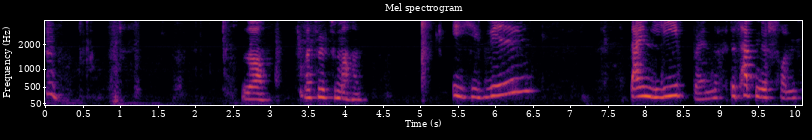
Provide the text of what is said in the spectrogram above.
Hm. So, was willst du machen? Ich will dein Leben. Das hatten wir schon.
